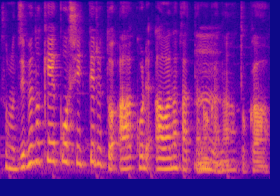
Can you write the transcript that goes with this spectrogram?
その自分の傾向を知ってるとああこれ合わなかったのかなとか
